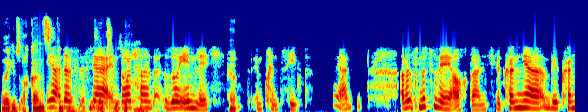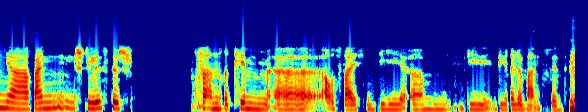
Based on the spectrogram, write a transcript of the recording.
Also da gibt es auch ganz. Ja, das ist ja in Deutschland Rahmen. so ähnlich ja. im Prinzip. Ja, aber das müssen wir ja auch gar nicht. Wir können ja, wir können ja rein stilistisch für andere Themen äh, ausweichen, die, ähm, die, die relevant sind. Ja.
